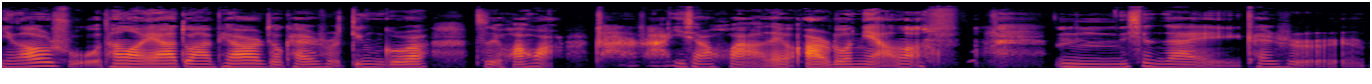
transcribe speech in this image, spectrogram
米老鼠、唐老鸭动画片就开始定格，自己画画，唰唰唰一下画了得有二十多年了。嗯，现在开始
